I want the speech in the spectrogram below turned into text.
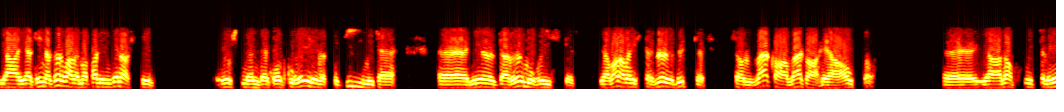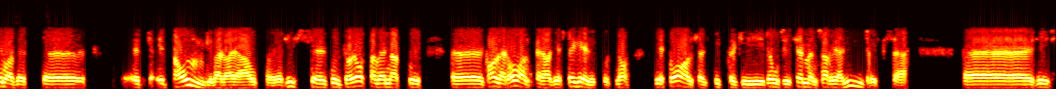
ja, ja, sinna kõrvale ma panin kenasti just nende konkureerivate tiimide äh, nii-öelda rõõmuhõisked ja vanameister Lööb ütles, see on väga-väga hea auto äh,. ja noh, ütleme niimoodi, et äh, et, et ta ongi väga hea auto ja siis, kui Toyota vennad, kui äh, Kalle Rovanpera, kes tegelikult noh, virtuaalselt ikkagi tõusis MM-sarja liidriks. siis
